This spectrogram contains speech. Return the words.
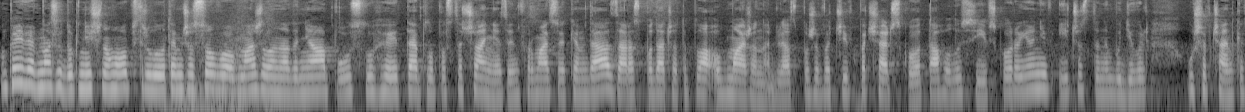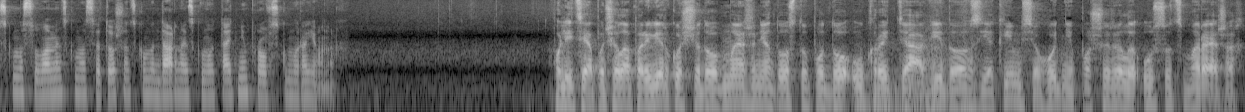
У Києві внаслідок нічного обстрілу тимчасово обмежили надання послуги теплопостачання. За інформацією КМДА, зараз подача тепла обмежена для споживачів Печерського та Голосіївського районів і частини будівель у Шевченківському, Солом'янському, Святошинському, Дарницькому та Дніпровському районах. Поліція почала перевірку щодо обмеження доступу до укриття, відео з яким сьогодні поширили у соцмережах.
